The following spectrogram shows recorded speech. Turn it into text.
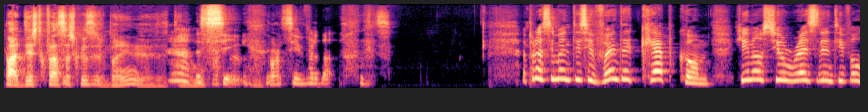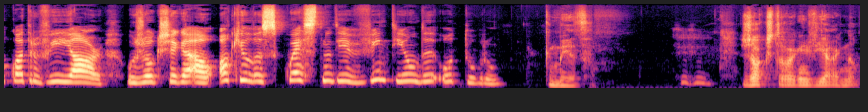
Pá, desde que faça as coisas bem. eh, Sim, sim, verdade. A próxima notícia vem da Capcom, que anunciou Resident Evil 4 VR. O jogo chega ao Oculus Quest no dia 21 de outubro. Que medo. Jogos de terror em VR, não.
